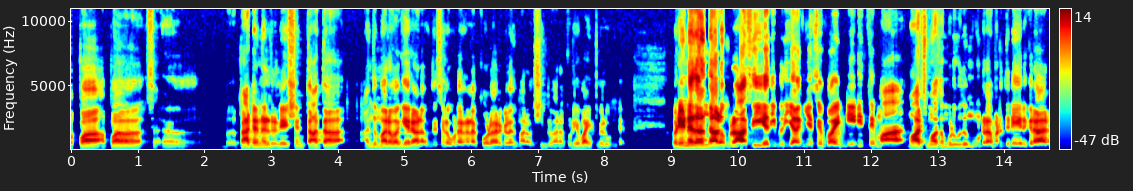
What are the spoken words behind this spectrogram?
அப்பா அப்பா பேட்டர்னல் ரிலேஷன் தாத்தா அந்த மாதிரி வகையறால வந்து சில உடல்நல கோளாறுகள் அது மாதிரி விஷயங்கள் வரக்கூடிய வாய்ப்புகள் உண்டு. பட் என்னதான் இருந்தாலும் ராசி அதிபதியாகிய செவ்வாய் நீடித்து மா மார்ச் மாதம் முழுவதும் மூன்றாம் இடத்திலே இருக்கிறார்.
